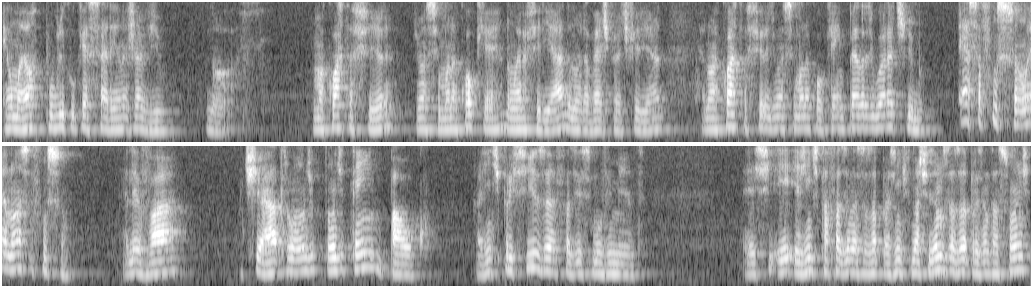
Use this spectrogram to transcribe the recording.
É o maior público que essa arena já viu. Nossa. Uma quarta-feira de uma semana qualquer, não era feriado, não era véspera de feriado, era uma quarta-feira de uma semana qualquer em Pedra de Guaratiba. Essa função é a nossa função. É levar o teatro onde, onde tem palco. A gente precisa fazer esse movimento. Esse, a gente está fazendo essas a gente, nós fizemos essas apresentações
